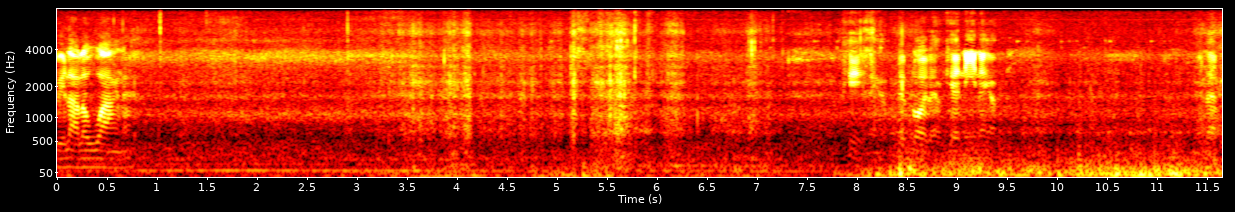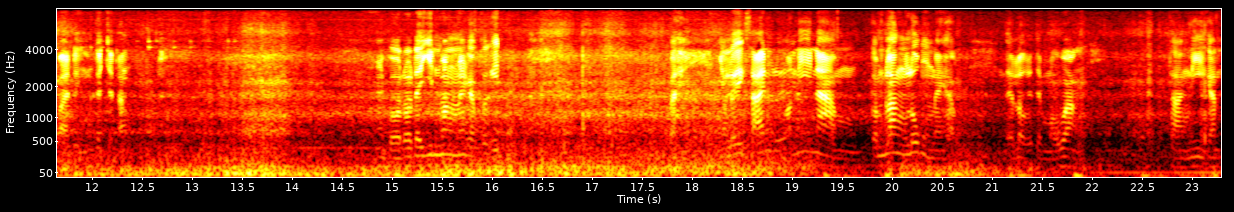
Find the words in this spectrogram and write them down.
เวลาเราวางนะโอเคนะครับเรียบร้อยแล้วแค่นี้นะครับเวลาปลาดึงก็จะดัง ให้บอกเรา ได้ยินบ้างนะครับก็คิดไปยังเลยอีกซ้ายนึงตอนนี้น้ำกำลังลงนะครับเดี๋ยวเราจะมาว่างทางนี้กัน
